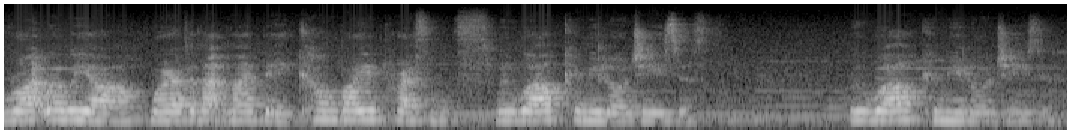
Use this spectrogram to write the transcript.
right where we are, wherever that may be. Come by your presence. We welcome you, Lord Jesus. We welcome you, Lord Jesus.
